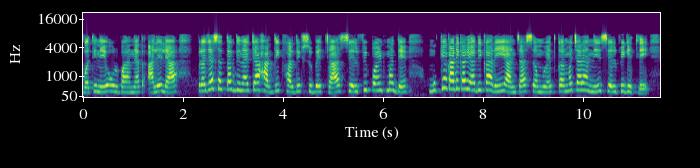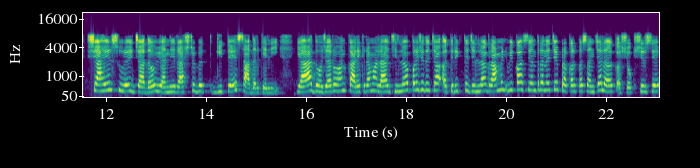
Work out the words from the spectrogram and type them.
वतीने उभारण्यात आलेल्या प्रजासत्ताक दिनाच्या हार्दिक हार्दिक शुभेच्छा. सेल्फी पॉईंटमध्ये मुख्य कार्यकारी अधिकारी यांच्या समवेत कर्मचाऱ्यांनी सेल्फी घेतले. शाहीर सुरेश जाधव यांनी राष्ट्रगीते सादर केली. या ध्वजारोहण कार्यक्रमाला जिल्हा परिषदेच्या अतिरिक्त जिल्हा ग्रामीण विकास यंत्रणेचे प्रकल्प संचालक अशोक शिरसे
